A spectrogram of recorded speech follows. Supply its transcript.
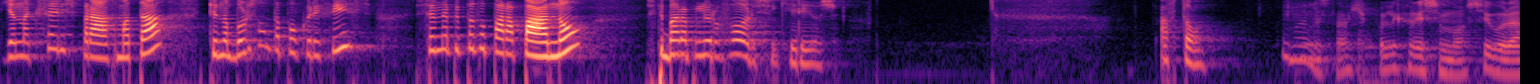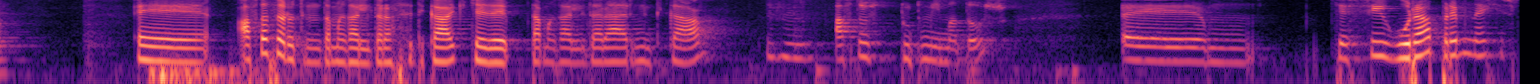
για να ξέρεις πράγματα και να μπορείς να ανταποκριθείς σε ένα επίπεδο παραπάνω, στην παραπληροφόρηση κυρίως. Αυτό. Μάλιστα, όχι, πολύ χρήσιμο, σίγουρα. Ε, αυτά θεωρώ ότι είναι τα μεγαλύτερα θετικά και τα μεγαλύτερα αρνητικά mm-hmm. αυτούς του τμήματος. Ε, και σίγουρα πρέπει να έχεις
